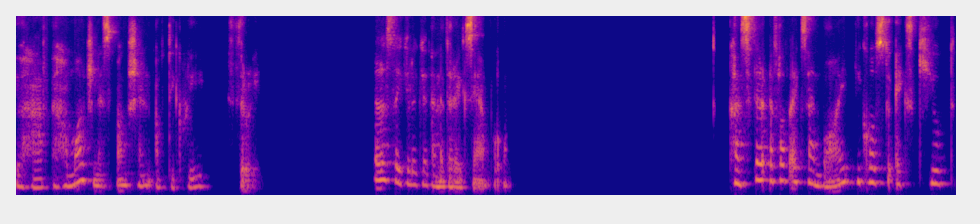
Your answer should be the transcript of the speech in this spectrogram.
you have a homogeneous function of degree 3. Let us take a look at another example. Consider f of x and y equals to x cubed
